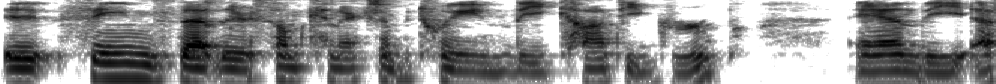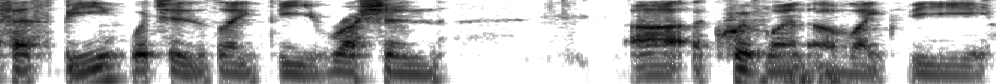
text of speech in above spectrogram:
it seems that there's some connection between the Conti group and the FSB, which is like the Russian uh, equivalent of like the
